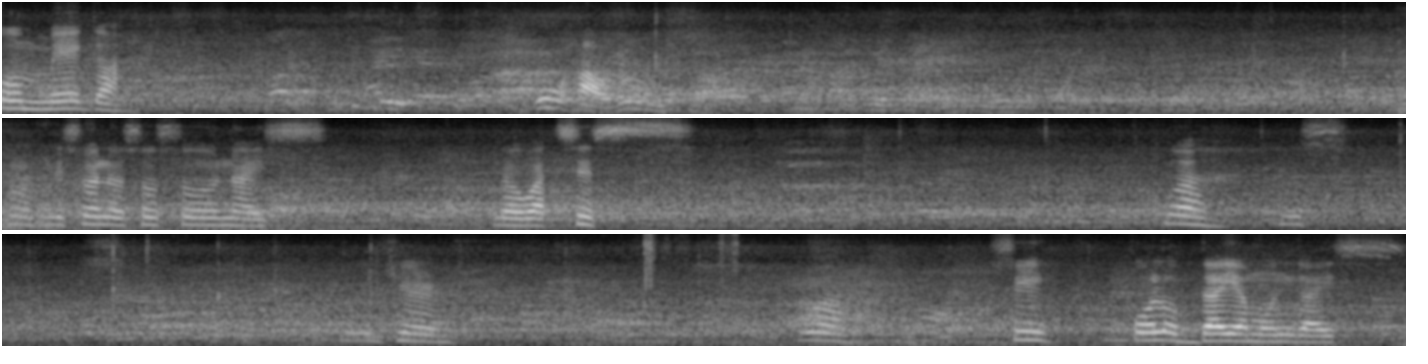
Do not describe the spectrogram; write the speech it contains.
Omega. Oh, this one also nice. The watches. Wow, this Roger. Wow. See, full of diamond, guys.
